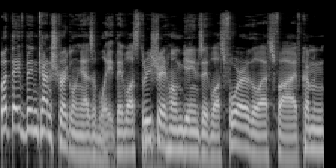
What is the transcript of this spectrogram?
But they've been kind of struggling as of late. They've lost three straight home games. They've lost four out of the last five, coming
